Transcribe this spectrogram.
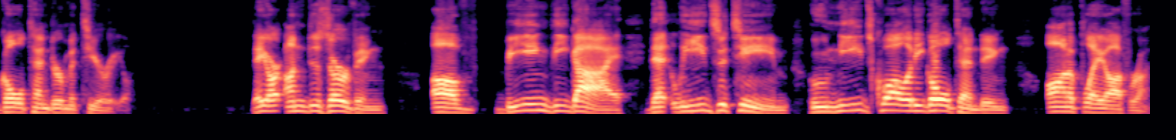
goaltender material. They are undeserving of being the guy that leads a team who needs quality goaltending on a playoff run.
